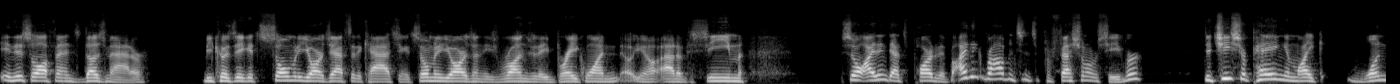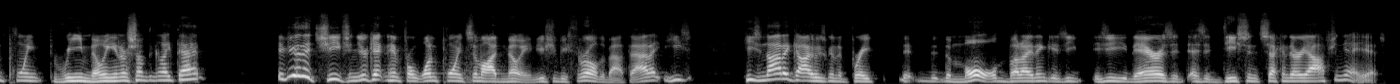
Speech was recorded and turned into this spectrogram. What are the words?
in this offense does matter because they get so many yards after the catch and get so many yards on these runs where they break one, you know, out of the seam. So I think that's part of it. But I think Robinson's a professional receiver. The Chiefs are paying him like 1.3 million or something like that. If you're the Chiefs and you're getting him for one point some odd million, you should be thrilled about that. He's he's not a guy who's going to break the, the, the, mold, but I think is he is he there as a as a decent secondary option? Yeah, he is.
